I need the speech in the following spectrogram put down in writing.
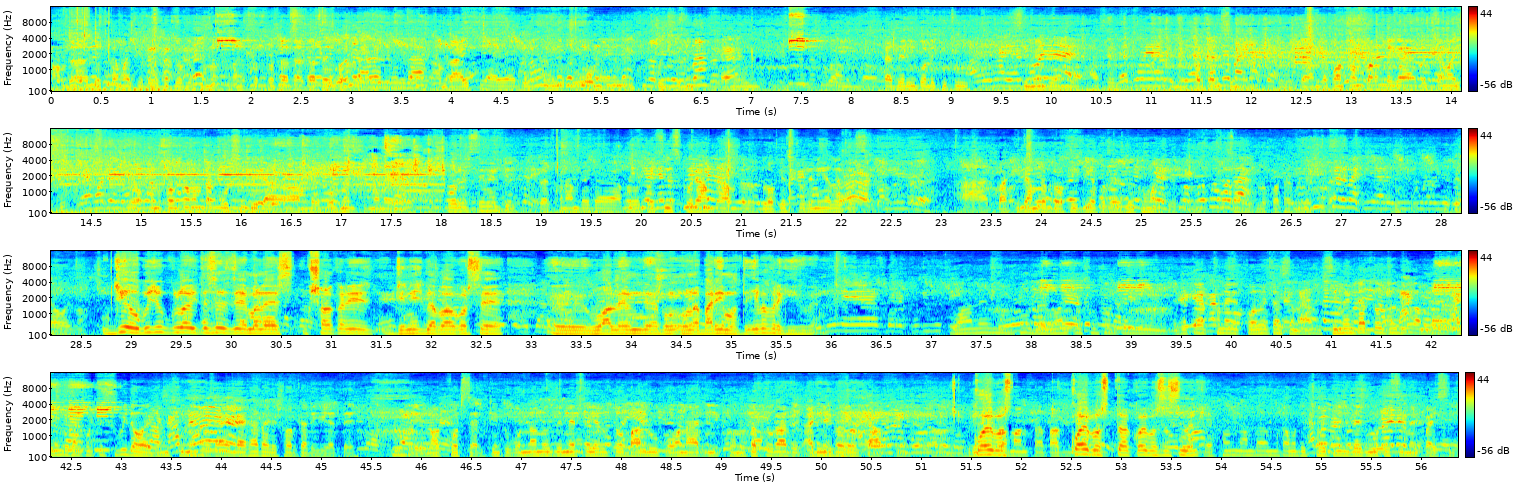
আমরা যে কোনো সত্যতা দেখা যায় আমরা আইছি আইয়া দেখছি তাদেরই বলে কিছু সিমেন্ট আছে সরকারি সিমেন্ট। তো এটা আমরা কনফার্ম করার লেগে দেখতাম আইছি তো এখন কনফার্ম আমরা করছি যে এটা আমরা গভর্নমেন্ট মানে স্টোরের সিমেন্টই। তো এখন আমরা এটা আপাতত ফিস করে আমরা আমরা ব্লকে স্টোরে নিয়ে যেতেছি আর বাকিটা আমরা ব্লকে গিয়ে পরে দেখুম কথা বলে যে অভিযোগগুলো হইতেছে যে মানে সরকারি জিনিস ব্যবহার করছে ওয়ালেন এবং ওনার বাড়ির মধ্যে, এই ব্যাপারে কি করবেন? ওয়ালের মধ্যে ব্যবহার করছে এটা তো এখন আছে না। সিমেন্টটা তো যদিও আমরা আইডেন্টিফাই করতে সুবিধা হয় কারণ সিমেন্টের গায়ে লেখা থাকে সরকারি ইয়েতে নট ফর সেল কিন্তু অন্যান্য যে ম্যাটেরিয়াল তো বালু আর ইট কোনোটা তো আইডেন্টিফাই করতে আপনি কয় বস্তা কয় বস্তা কয় বস্তা সিমেন্ট? এখন আমরা মোটামুটি ছয়ত্রিশ ব্যাগ মতো সিমেন্ট পাইছি।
